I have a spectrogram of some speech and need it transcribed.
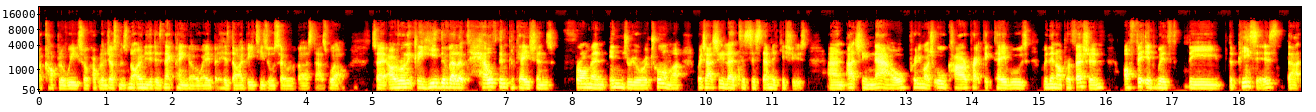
a couple of weeks or a couple of adjustments, not only did his neck pain go away, but his diabetes also reversed as well. So, ironically, he developed health implications from an injury or a trauma, which actually led to systemic issues. And actually, now, pretty much all chiropractic tables within our profession are fitted with the the pieces that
